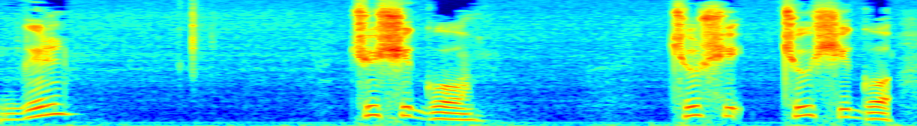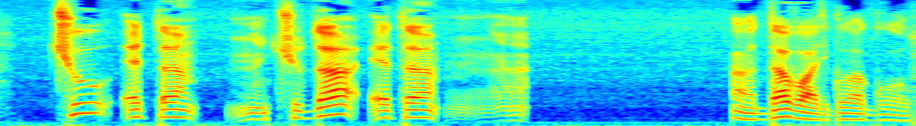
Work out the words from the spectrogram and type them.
Гыль. Чущиго. Чуши, чущиго. Чу это чуда это а, давать глагол.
